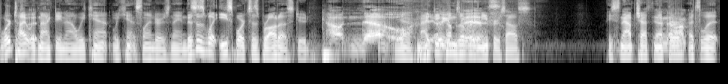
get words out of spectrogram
We're tight with MacD now. We can't we can't slander his name. This is what esports has brought us, dude. Oh no! yeah, MacD Look comes over to this. Nieper's house. He Snapchats Yeah, Nieper. no, I'm- That's lit.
